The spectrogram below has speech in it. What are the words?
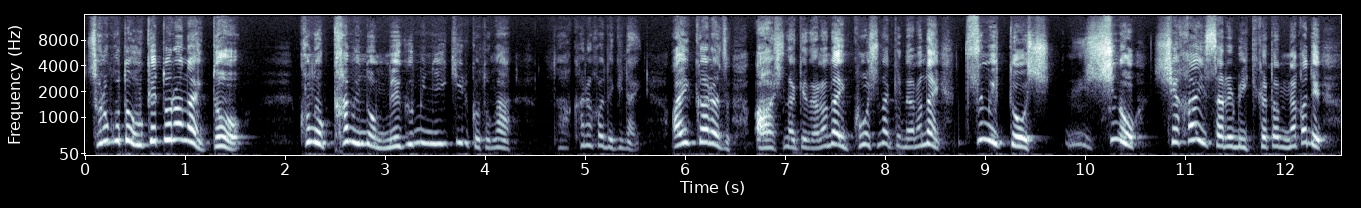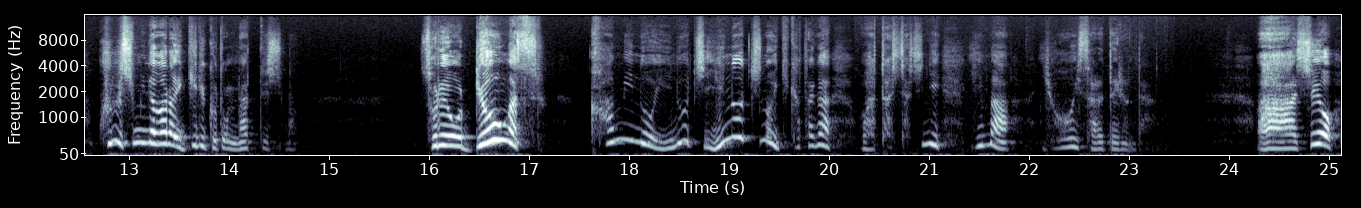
そのことを受け取らないとこの神の恵みに生きることがなかなかできない。相変わらずああしなきゃならないこうしなきゃならない。罪と死の支配される生き方の中で苦しみながら生きることになってしまう。それを凌駕する。神の命命の生き方が私たちに今用意されているんだ。ああ主よ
